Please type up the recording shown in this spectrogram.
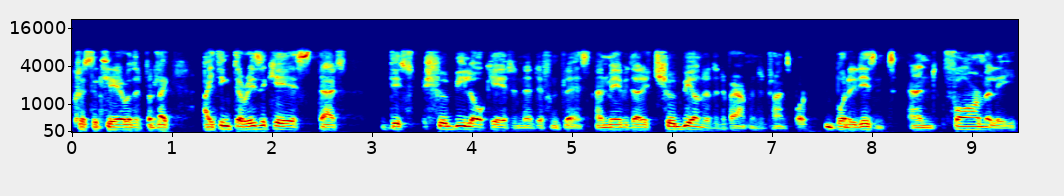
crystal clear with it, but like I think there is a case that this should be located in a different place, and maybe that it should be under the Department of Transport, but it isn't. And formally,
